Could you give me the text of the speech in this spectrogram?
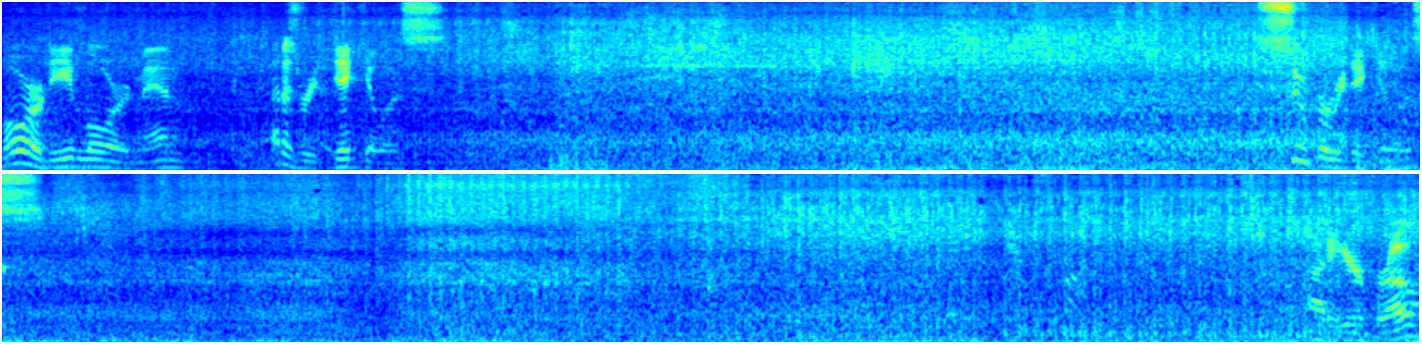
Lordy lord, man. That is ridiculous. Super ridiculous. Out of here, bro.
